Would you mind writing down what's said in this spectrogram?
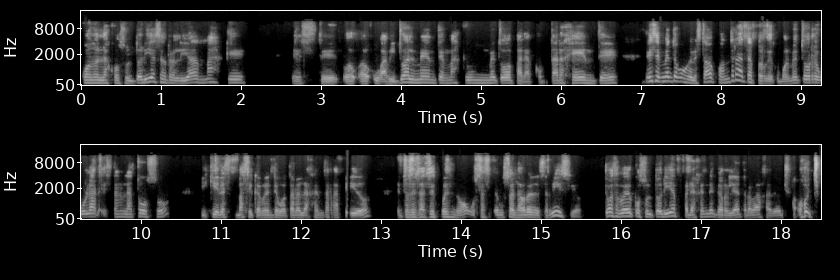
cuando las consultorías en realidad más que, este, o, habitualmente más que un método para cooptar gente, es el método con el Estado contrata, porque como el método regular es tan latoso y quieres básicamente votar a la gente rápido, entonces haces, pues, no, usas, usas la orden de servicio. Tú vas a poner consultoría para gente que en realidad trabaja de 8 a 8,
